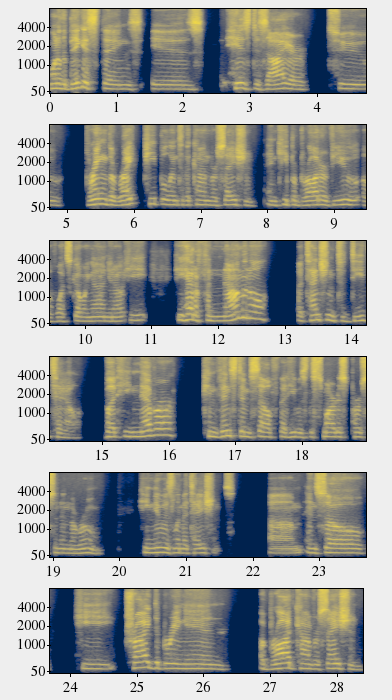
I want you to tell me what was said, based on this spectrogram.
one of the biggest things is his desire to bring the right people into the conversation and keep a broader view of what's going on. You know, he he had a phenomenal attention to detail, but he never convinced himself that he was the smartest person in the room. He knew his limitations. Um, and so he tried to bring in a broad conversation.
